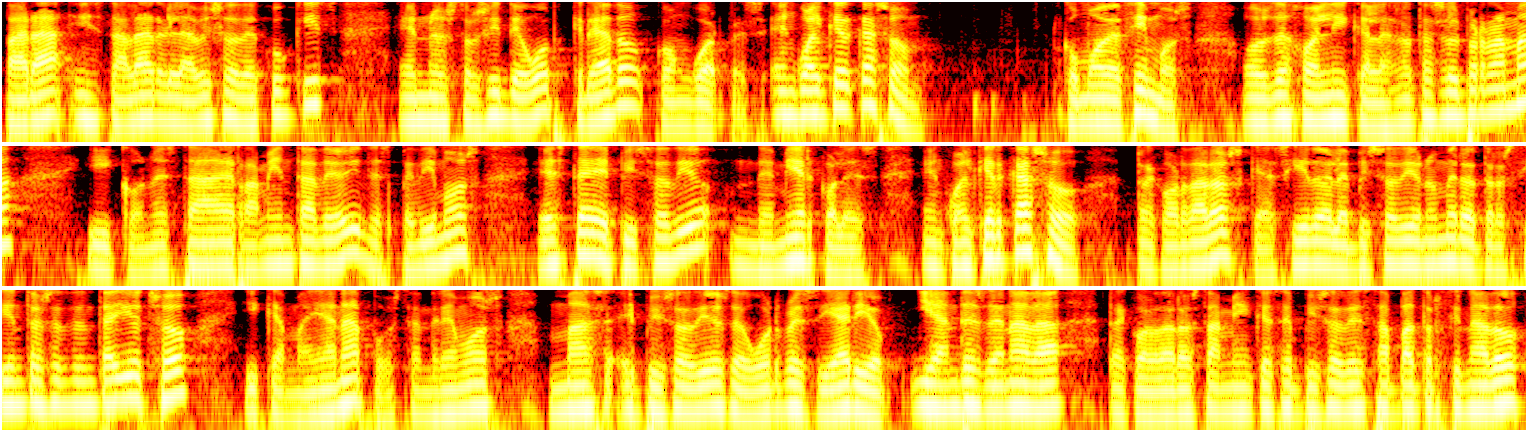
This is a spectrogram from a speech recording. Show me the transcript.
para instalar el aviso de cookies en nuestro sitio web creado con WordPress. En cualquier caso, Como decimos, os dejo el link en las notas del programa y con esta herramienta de hoy despedimos este episodio de miércoles. En cualquier caso, recordaros que ha sido el episodio número 378 y que mañana pues tendremos más episodios de WordPress diario. Y antes de nada, recordaros también que este episodio está patrocinado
